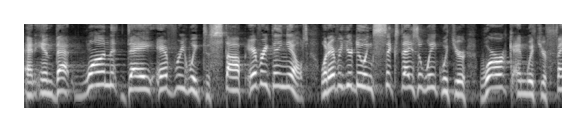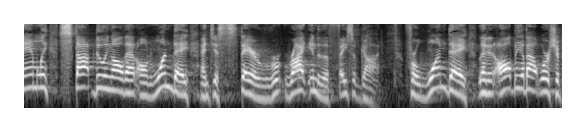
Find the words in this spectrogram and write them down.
And in that one day every week, to stop everything else, whatever you're doing six days a week with your work and with your family, stop doing all that on one day and just stare right into the face of God for one day. Let it all be about worship,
